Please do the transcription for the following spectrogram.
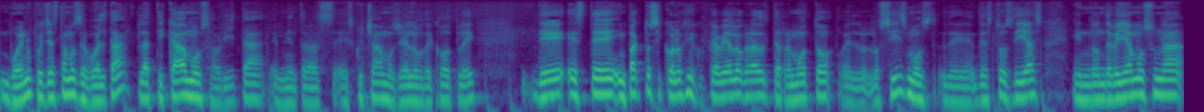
Bueno, pues ya estamos de vuelta. Platicábamos ahorita, eh, mientras escuchábamos Yellow de Coldplay, de este impacto psicológico que había logrado el terremoto, los sismos de, de estos días, en donde veíamos una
